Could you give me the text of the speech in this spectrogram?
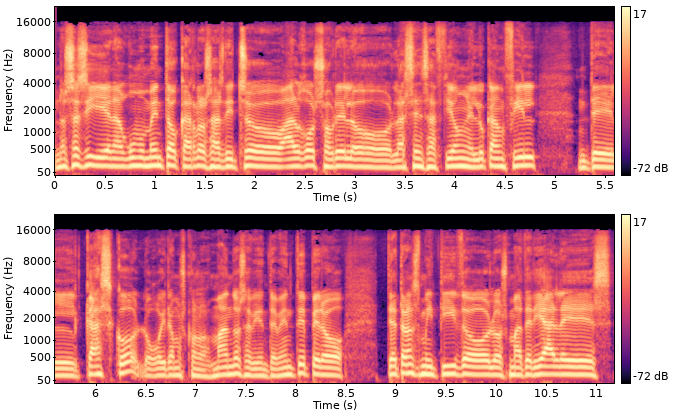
No sé si en algún momento, Carlos, has dicho algo sobre la sensación, el look and feel del casco. Luego iremos con los mandos, evidentemente, pero ¿te ha transmitido los materiales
